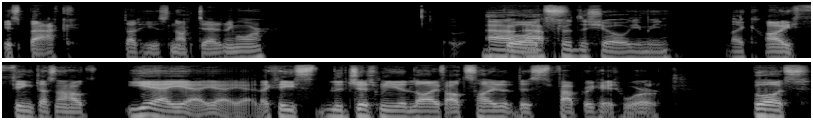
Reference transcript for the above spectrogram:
is back, that he is not dead anymore. Uh, after the show, you mean? Like I think that's not how. Yeah, yeah, yeah, yeah. Like he's legitimately alive outside of this fabricated world, but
